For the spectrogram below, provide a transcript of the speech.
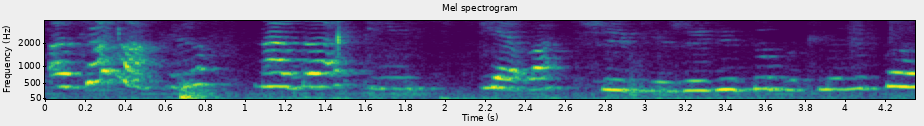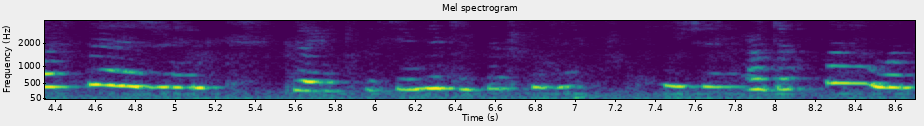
А что нам надо спевать? Жили, жили, добротные пастежи, край пустыни, тут ниже, а тут павон.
